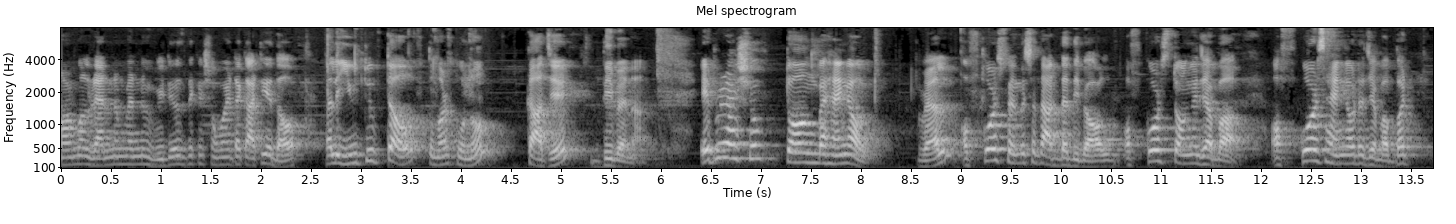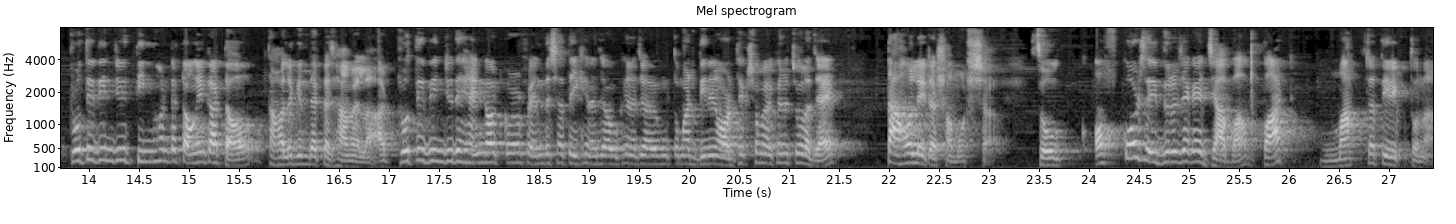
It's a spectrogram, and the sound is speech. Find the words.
নর্মাল র্যান্ডম র্যান্ডম ভিডিওস দেখে সময়টা কাটিয়ে দাও, তাহলে ইউটিউবটাও তোমার কোনো কাজে দিবে না। এরপরে আসো টং বা হ্যাং আউট ওয়েল অফকোর্স ফ্রেন্ডের সাথে আড্ডা দিবে। অফকোর্স টঙে যাবা। অফকোর্স হ্যাং আউটে যাবা। বাট প্রতিদিন যদি তিন ঘণ্টা টঙে কাটাও, তাহলে কিন্তু একটা ঝামেলা। আর প্রতিদিন যদি হ্যাং আউট করো ফ্রেন্ডদের সাথে এখানে যাও, ওখানে যাও, এবং তোমার দিনের অর্ধেক সময় ওখানে চলে যায়, তাহলে এটা সমস্যা। সো অফকোর্স এই দুটো জায়গায় যাবা বাট মাত্রাতিরিক্ত না।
